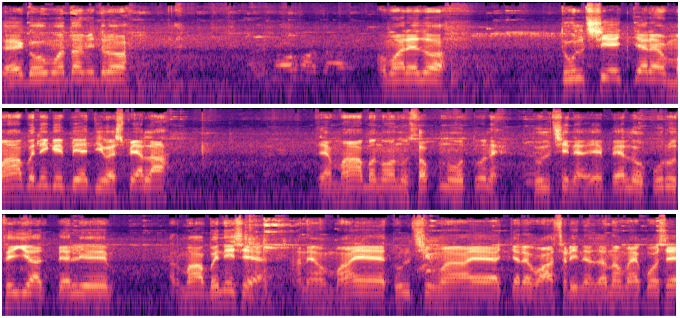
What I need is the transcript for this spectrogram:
જય ગૌ માતા મિત્રો. અમારે જો તુલસી અત્યારે માં બની ગઈ બે દિવસ પહેલાં. જે માં બનવાનું સપનું હતું ને, તુલસીને, એ પહેલું પૂરું થઈ ગયું. પહેલી માં બની છે અને માએ તુલસી માએ અત્યારે વાસળીને જન્મ આપ્યો છે.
